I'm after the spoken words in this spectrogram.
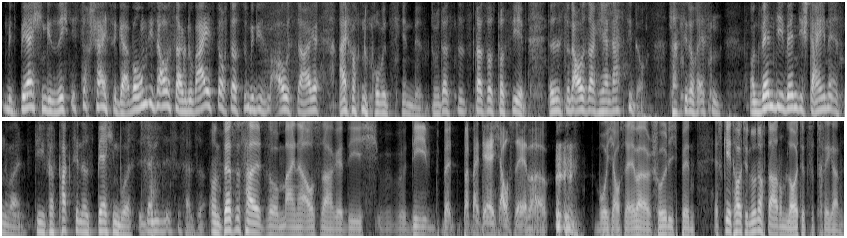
mit Bärchengesicht ist doch scheißegal. Warum diese Aussage? Du weißt doch, dass du mit diesem Aussage einfach nur provozieren willst. Du, das, das, das, was passiert. Das ist so eine Aussage, ja, lass die doch. Lass die doch essen. Und wenn die, wenn die Steine essen wollen, die verpackt sind als Bärchenwurst, dann ist es halt so. Und das ist halt so meine Aussage, die ich, die, bei, bei der ich auch selber, wo ich auch selber schuldig bin. Es geht heute nur noch darum, Leute zu triggern.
